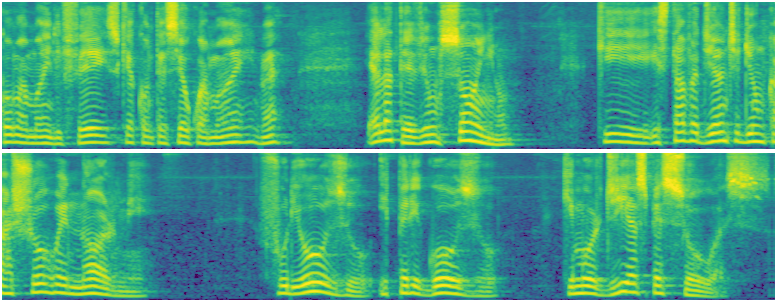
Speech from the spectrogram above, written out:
como a mãe lhe fez, o que aconteceu com a mãe, não é? Ela teve um sonho que estava diante de um cachorro enorme, furioso e perigoso, que mordia as pessoas.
